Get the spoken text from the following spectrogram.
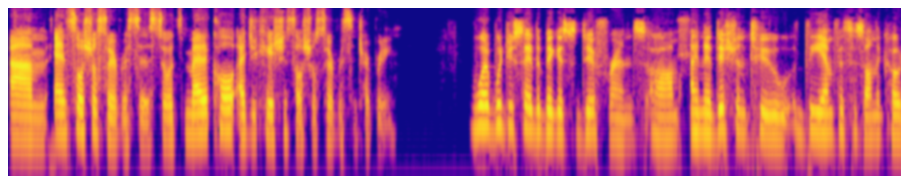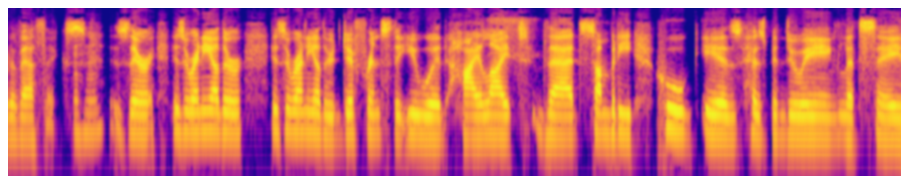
um, and social services. So it's medical, education, social service interpreting what would you say the biggest difference um, in addition to the emphasis on the code of ethics? Mm-hmm. is there is there any other is there any other difference that you would highlight that somebody who is has been doing let's say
